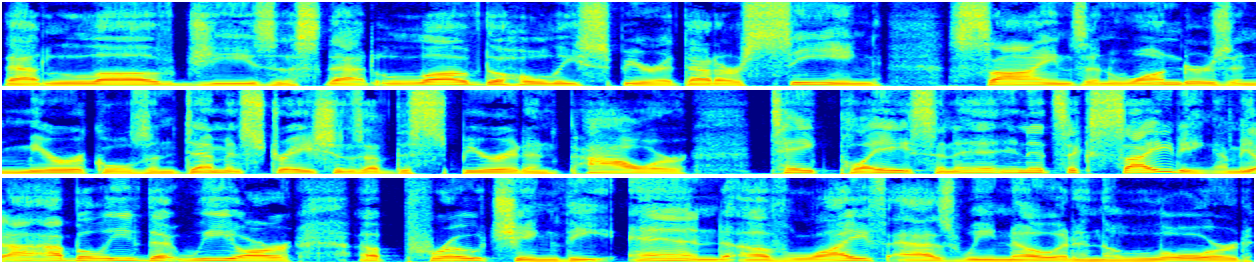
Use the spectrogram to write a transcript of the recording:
that love Jesus, that love the Holy Spirit, that are seeing signs and wonders and miracles and demonstrations of the Spirit and power take place. And, and it's exciting. I mean, I, I believe that we are approaching the end of life as we know it, and the Lord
